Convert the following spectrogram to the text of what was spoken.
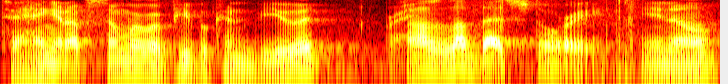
to hang it up somewhere where people can view it. Right. I love that story, you know?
